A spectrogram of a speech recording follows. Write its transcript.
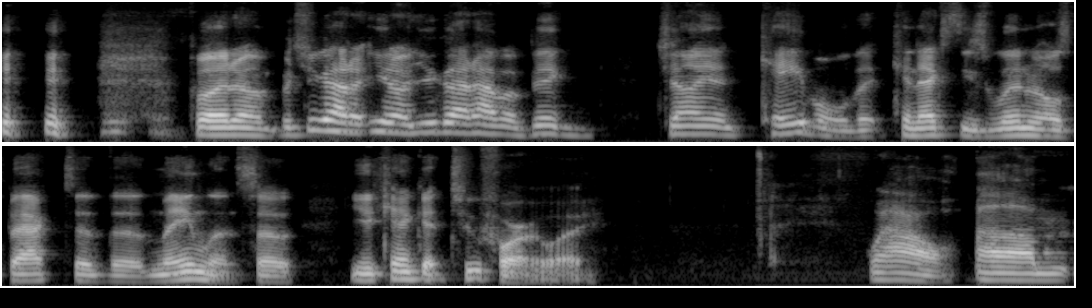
but um, but you gotta, you know, you gotta have a big giant cable that connects these windmills back to the mainland, so you can't get too far away. Wow. Um,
